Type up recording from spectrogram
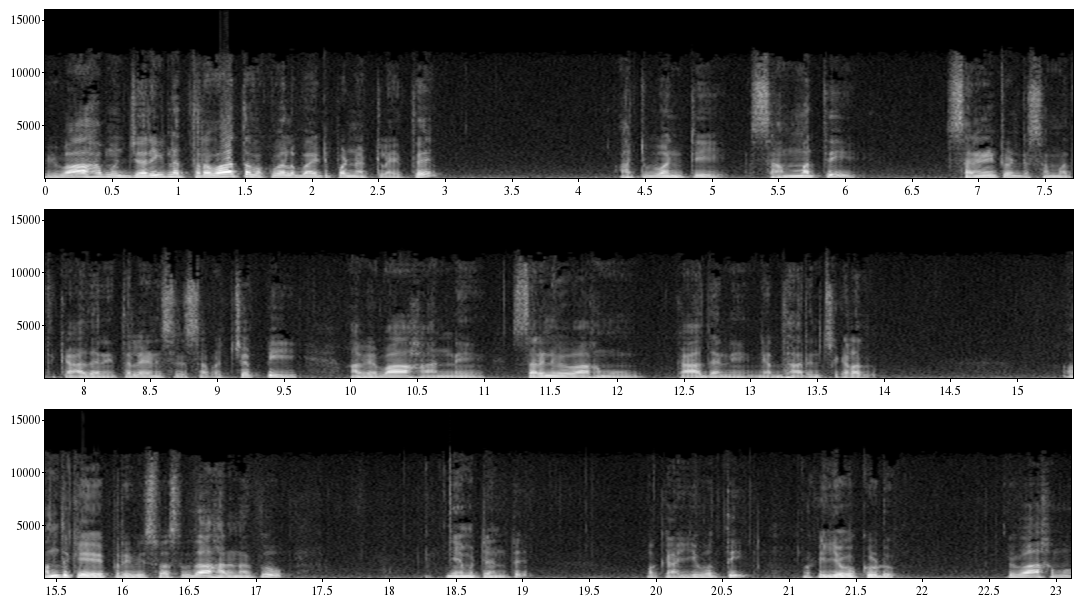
వివాహము జరిగిన తర్వాత ఒకవేళ బయటపడినట్లయితే అటువంటి సమ్మతి సరైనటువంటి సమ్మతి కాదని తెలియని శ్రీసభ చెప్పి ఆ వివాహాన్ని సరైన వివాహము కాదని నిర్ధారించగలదు. అందుకే ప్రియ విశ్వాస ఉదాహరణకు ఏమిటంటే ఒక యువతి ఒక యువకుడు వివాహము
